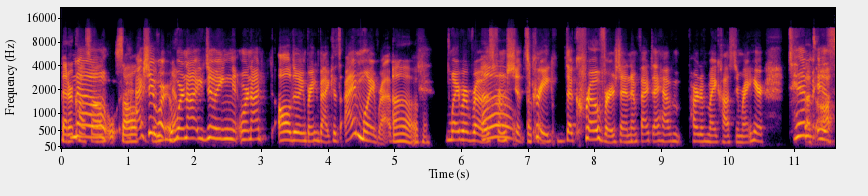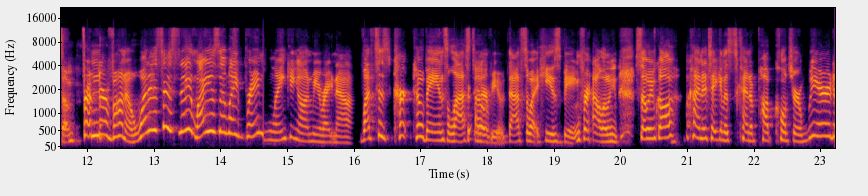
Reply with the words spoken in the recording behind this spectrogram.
Better call Saul. Saul. Actually, we're no? we're not doing we're not all doing Breaking Bad because I'm Moira. Oh, okay. Moira Rose oh, from Schitt's okay. Creek, the crow version. In fact, I have part of my costume right here. Tim That's is awesome. from Nirvana. What is his name? Why is it like brain blanking on me right now? What's his Kurt Cobain's last oh. interview? That's what he's being for Halloween. So we've all kind of taken this kind of pop culture, weird,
